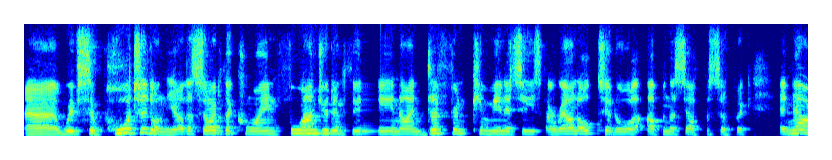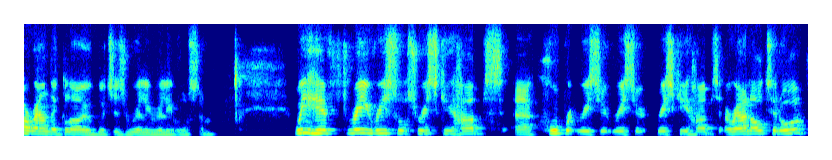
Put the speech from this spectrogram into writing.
Uh, we've supported on the other side of the coin 439 different communities around Aotearoa, up in the South Pacific, and now around the globe, which is really, really awesome. We have three resource rescue hubs, uh, corporate research, research, rescue hubs around Aotearoa,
